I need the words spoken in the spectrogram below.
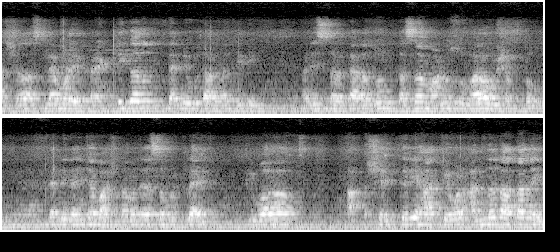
असं असल्यामुळे प्रॅक्टिकल त्यांनी उदाहरणं दिली. आणि सहकारातून कसा माणूस उभा राहू शकतो त्यांनी त्यांच्या भाषणामध्ये असं म्हटलंय किंवा शेतकरी हा केवळ अन्नदाता नाही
